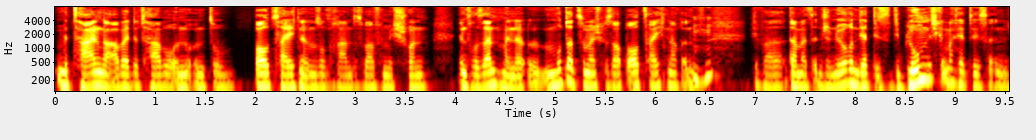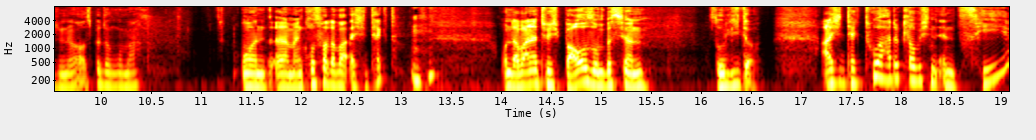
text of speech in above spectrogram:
mit Zahlen gearbeitet habe und, und so Bauzeichnen und so Kram, das war für mich schon interessant. Meine Mutter zum Beispiel ist auch Bauzeichnerin. Mhm. Die war damals Ingenieurin, die hat dieses Diplom nicht gemacht, die hat diese Ingenieurausbildung gemacht. Und äh, mein Großvater war Architekt. Mhm. Und da war natürlich Bau so ein bisschen solide. Architektur hatte, glaube ich, einen NC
